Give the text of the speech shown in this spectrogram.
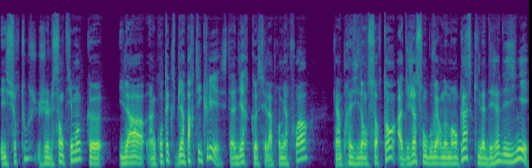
et surtout, j'ai le sentiment qu'il a un contexte bien particulier, c'est-à-dire que c'est la première fois qu'un président sortant a déjà son gouvernement en place, qu'il a déjà désigné.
